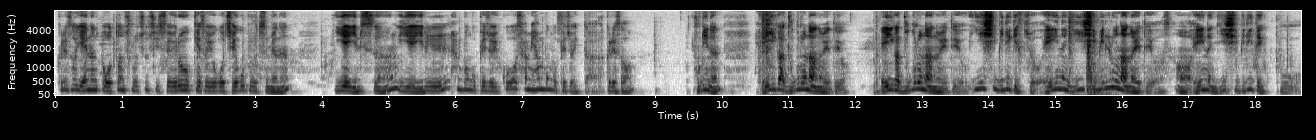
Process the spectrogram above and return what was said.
그래서 얘는 또 어떤 수를 쓸수 있어요? 이렇게 해서 요거 제곱으로 쓰면은 2의 1승, 2의 1 한 번 곱해져 있고 3이 한 번 곱해져 있다. 그래서 우리는 A가 누구로 나눠야 돼요? A가 누구로 나눠야 돼요? 21이겠죠. A는 21로 나눠야 돼요. 어, A는 21이 되고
